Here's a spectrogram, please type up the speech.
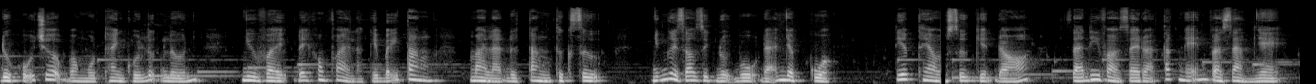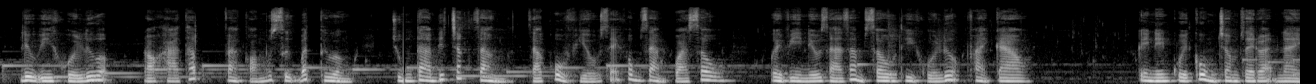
được hỗ trợ bằng một thành khối lượng lớn. Như vậy đây không phải là cái bẫy tăng mà là đợt tăng thực sự. Những người giao dịch nội bộ đã nhập cuộc. Tiếp theo sự kiện đó, giá đi vào giai đoạn tắc nghẽn và giảm nhẹ. Lưu ý khối lượng, nó khá thấp và có một sự bất thường. chúng ta biết chắc rằng giá cổ phiếu sẽ không giảm quá sâu bởi vì nếu giá giảm sâu thì khối lượng phải cao. Cây nến cuối cùng trong giai đoạn này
